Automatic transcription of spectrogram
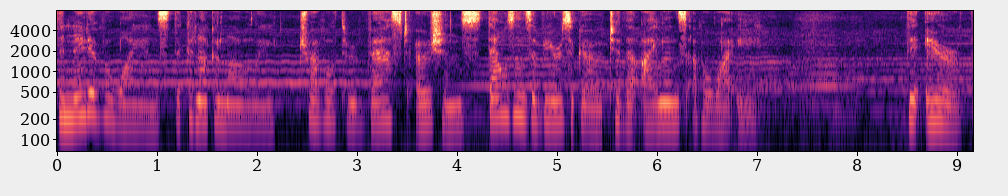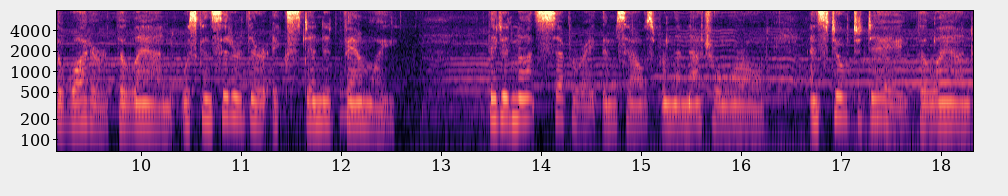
The native Hawaiians, the Kanaka Maoli, traveled through vast oceans thousands of years ago to the islands of Hawaii. The air, the water, the land was considered their extended family. They did not separate themselves from the natural world, and still today, the land,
